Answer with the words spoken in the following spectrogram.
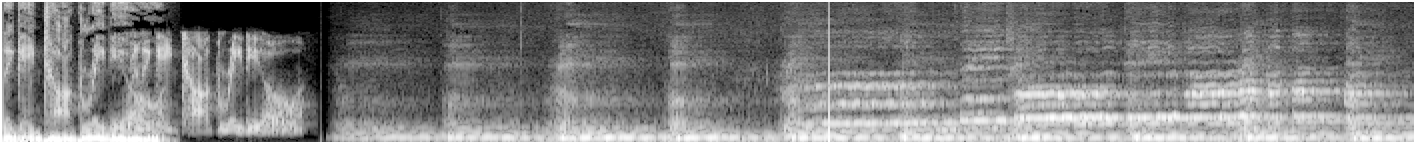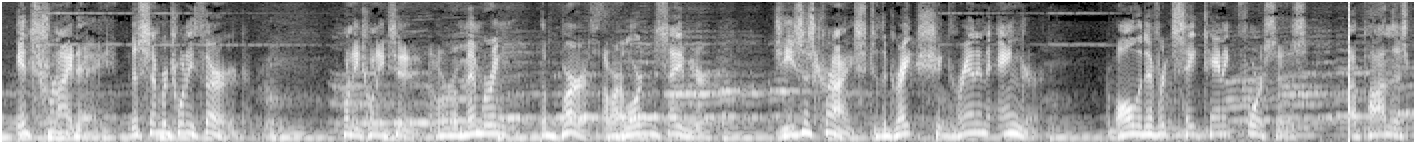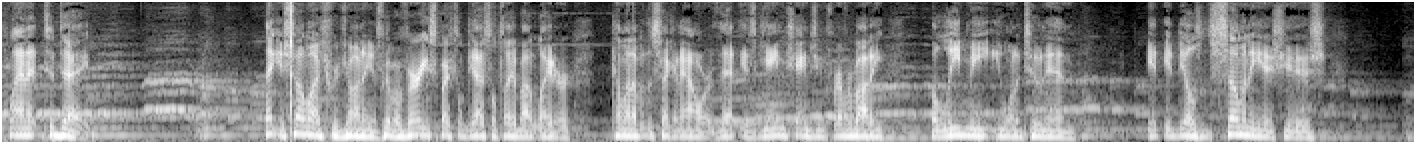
Renegade Talk Radio. Renegade Talk Radio. It's Friday, December 23rd, 2022, and we're remembering the birth of our Lord and Savior, Jesus Christ, to the great chagrin and anger of all the different satanic forces upon this planet today. Thank you so much for joining us. We have a very special guest I'll tell you about later coming up at the second hour that is game changing for everybody. Believe me, you want to tune in. It, it deals with so many issues.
